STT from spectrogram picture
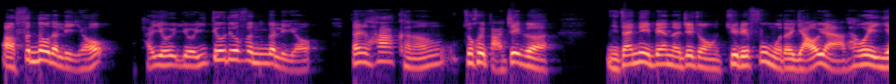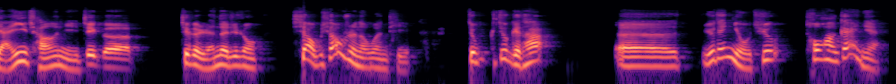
啊奋斗的理由，还有有一丢丢奋斗的理由，但是他可能就会把这个你在那边的这种距离父母的遥远啊，他会演绎成你这个这个人的这种孝不孝顺的问题，就就给他。呃，有点扭曲、偷换概念，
